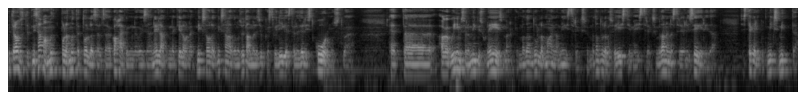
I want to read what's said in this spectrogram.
ütlen ausalt, et niisama mõt, pole mõtet olla seal saja kahekümne või saja neljakümne kilone, et miks sa oled, miks sa annad oma südamele sihukest või liigestele sellist koormust või et äh, aga kui inimesel on mingisugune eesmärk, et ma tahan tulla maailmameistriks või ma tahan tulla kasvõi Eesti meistriks või ma tahan ennast realiseerida, siis tegelikult miks mitte.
